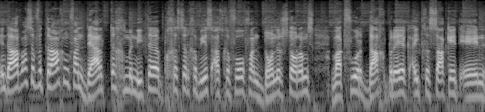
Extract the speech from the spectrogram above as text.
En daar was 'n vertraging van 30 minute gister gewees as gevolg van donderstorms wat voor dagbreek uitgesak het en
